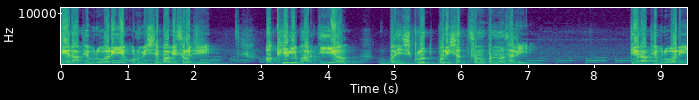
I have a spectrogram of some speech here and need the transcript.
तेरा फेब्रुवारी एकोणवीसशे बावीस रोजी अखिल भारतीय बहिष्कृत परिषद संपन्न झाली. तेरा फेब्रुवारी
